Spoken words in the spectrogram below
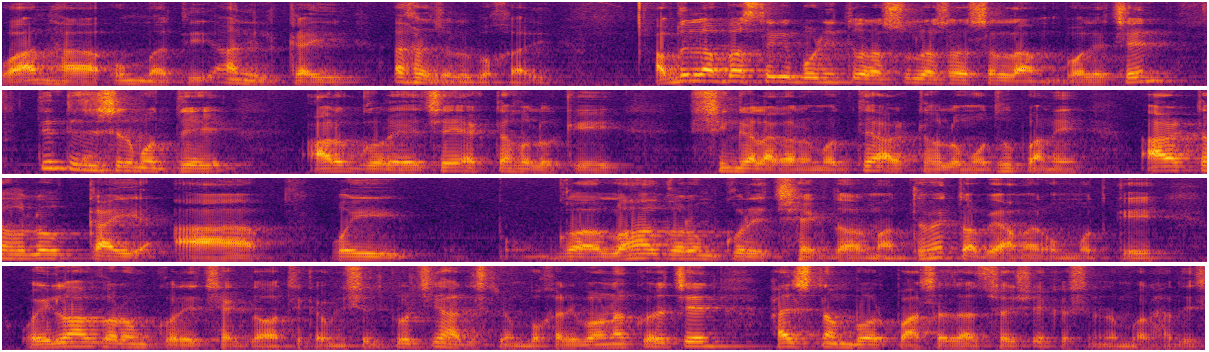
وعنها أمتي عن الكي أخرجه البخاري আবদুল্লাহ আব্বাস থেকে বর্ণিত রাসুল্লাহ সাল্লাম বলেছেন তিনটি জিনিসের মধ্যে আরোগ্য রয়েছে একটা হলো কি সিঙ্গা লাগানোর মধ্যে আরেকটা হলো মধুপানে আরেকটা হলো কাই আহ, ওই গ- লোহা গরম করে ছেক দেওয়ার মাধ্যমে তবে আমার উম্মতকে ওই লহা গরম করে ছেক দেওয়া থেকে আমি নিষেধ করছি, হাদিস ইমাম বোখারি বর্ণনা করেছেন, হাদিস নম্বর পাঁচ হাজার ছয়শো একাশি নম্বর হাদিস,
